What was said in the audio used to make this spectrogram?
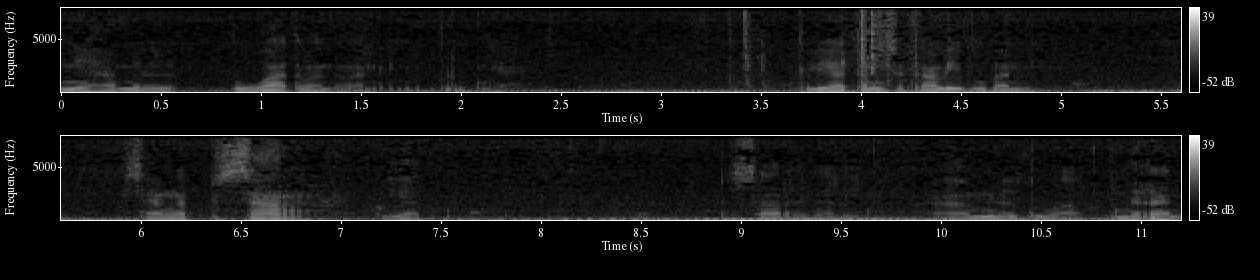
ini hamil tua teman-teman ini perutnya. Kelihatan sekali bukan? Sangat besar lihat. Besar sekali. Hamil tua beneran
